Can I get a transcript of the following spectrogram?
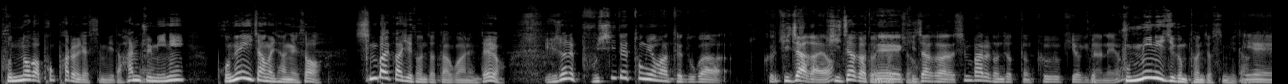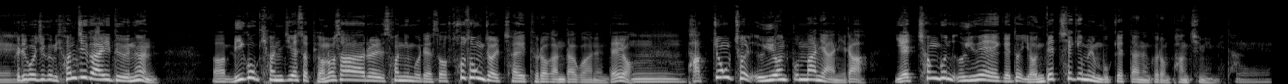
분노가 폭발을 했습니다. 한 주민이 본회의장을 향해서 신발까지 던졌다고 하는데요. 예전에 부시 대통령한테 누가 그 기자가요? 기자가 던졌죠. 네, 기자가 신발을 던졌던 그 기억이 나네요. 국민이 지금 던졌습니다. 예. 그리고 지금 현지 가이드는 어, 미국 현지에서 변호사를 선임을 해서 소송 절차에 들어간다고 하는데요. 음, 박종철 의원뿐만이 아니라 예천군 의회에게도 연대 책임을 묻겠다는 그런 방침입니다. 예.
